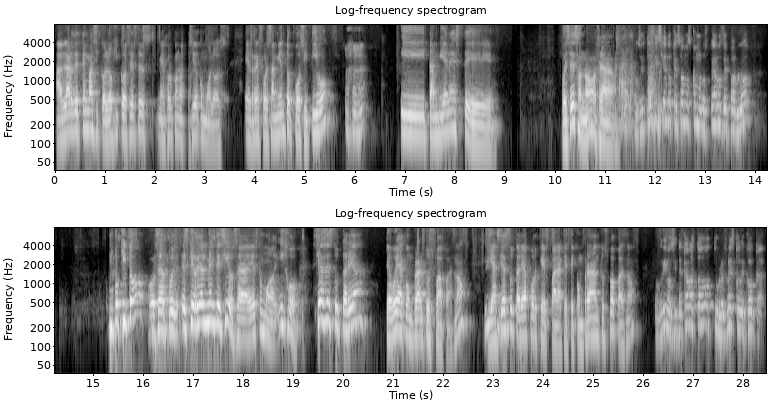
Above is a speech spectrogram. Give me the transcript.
a hablar de temas psicológicos, esto es mejor conocido como los, el reforzamiento positivo ajá. y también este, pues eso, ¿no? O sea, ¿Nos estás diciendo que somos como los perros de Pablo? Un poquito, o sea, pues es que realmente sí, o sea, es como, hijo, si haces tu tarea, te voy a comprar tus papas, ¿no? Sí. Y hacías tu tarea porque para que te compraran tus papas, ¿no? Rodrigo, si te acabas todo, tu refresco de coca.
